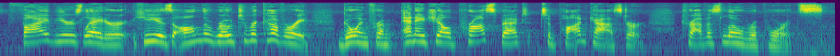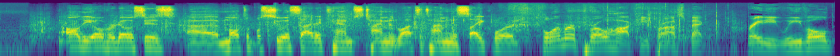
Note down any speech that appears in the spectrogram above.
Five years later, he is on the road to recovery, going from NHL prospect to podcaster. Travis Lowe reports all the overdoses, uh, multiple suicide attempts, time, lots of time in the psych ward. Former pro hockey prospect Brady Leavold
